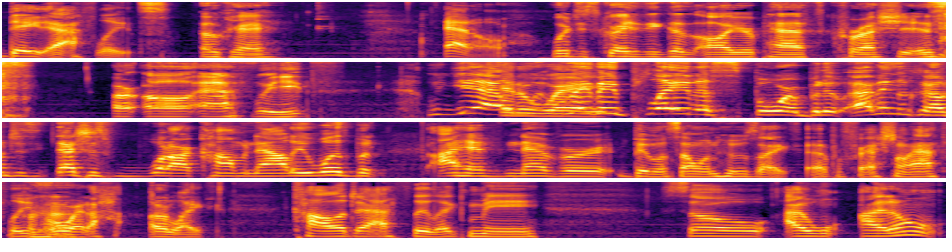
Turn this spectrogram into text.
date athletes okay at all. which is crazy because all your past crushes are all athletes Yeah, In a way. They, played a sport, but it, I think just that's just what our commonality was. But I have never been with someone who's like a professional athlete Uh-huh. or at a, or like college athlete like me. So I, I don't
